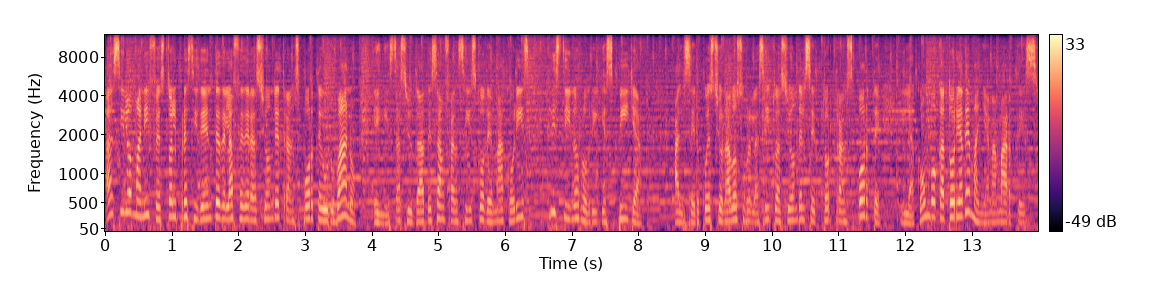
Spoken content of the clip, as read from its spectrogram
Así lo manifestó el presidente de la Federación de Transporte Urbano en esta ciudad de San Francisco de Macorís, Cristino Rodríguez Pilla, al ser cuestionado sobre la situación del sector transporte y la convocatoria de mañana martes.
